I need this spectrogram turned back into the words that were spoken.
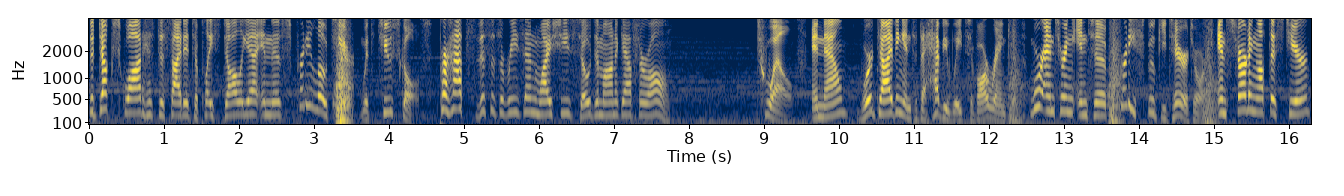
the Duck Squad has decided to place Dahlia in this pretty low tier, with two skulls. Perhaps this is the reason why she's so demonic after all. 12. And now, we're diving into the heavyweights of our ranking. We're entering into pretty spooky territory. And starting off this tier,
